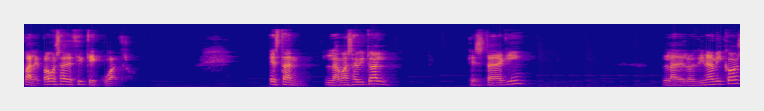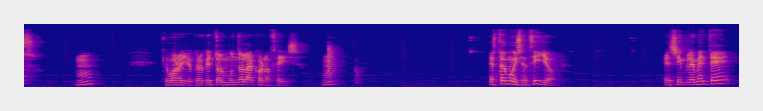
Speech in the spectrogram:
Vale, vamos a decir que hay cuatro. Están la más habitual, que es esta de aquí. La de los dinámicos. Que bueno, yo creo que todo el mundo la conocéis. Esto es muy sencillo. Es simplemente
